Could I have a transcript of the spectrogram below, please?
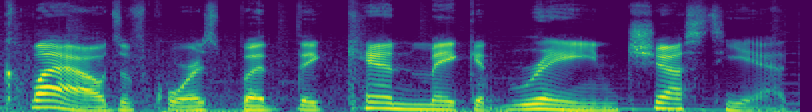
clouds, of course, but they can't make it rain just yet.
